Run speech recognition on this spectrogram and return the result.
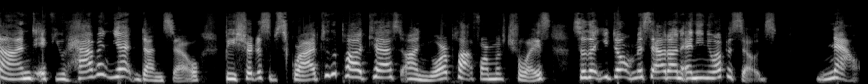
And if you haven't yet done so, be sure to subscribe to the podcast on your platform of choice so that you don't miss out on any new episodes. Now,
